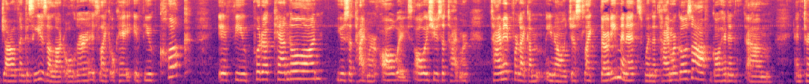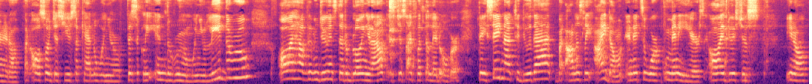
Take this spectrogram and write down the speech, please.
Jonathan because he is a lot older is like okay if you cook if you put a candle on use a timer. Always always use a timer time it for like a um, you know just like 30 minutes. When the timer goes off go ahead and um, and turn it off. But also just use a candle when you're physically in the room. When you leave the room all I have them do instead of blowing it out is just I put the lid over. They say not to do that but honestly I don't and it's a work many years. All I do is just you know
